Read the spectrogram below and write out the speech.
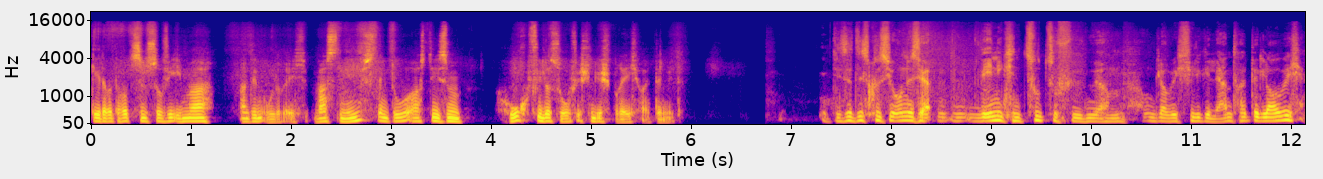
geht aber trotzdem so wie immer an den Ulrich. Was nimmst denn du aus diesem hochphilosophischen Gespräch heute mit? Dieser Diskussion ist ja wenig hinzuzufügen. Wir haben unglaublich viel gelernt heute, glaube ich.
